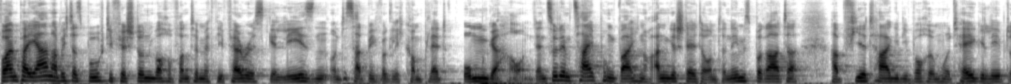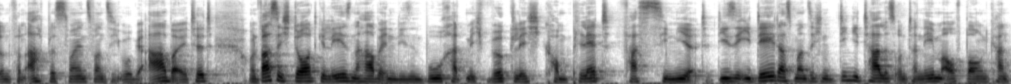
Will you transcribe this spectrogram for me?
Vor ein paar Jahren habe ich das Buch Die Vier-Stunden-Woche von Timothy Ferris gelesen und es hat mich wirklich komplett umgehauen. Denn zu dem Zeitpunkt war ich noch angestellter Unternehmensberater, habe vier Tage die Woche im Hotel gelebt und von 8 bis 22 Uhr gearbeitet. Und was ich dort gelesen habe in diesem Buch, hat mich wirklich komplett fasziniert. Diese Idee, dass man sich ein digitales Unternehmen aufbauen kann,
